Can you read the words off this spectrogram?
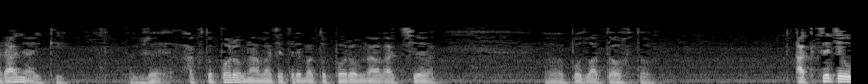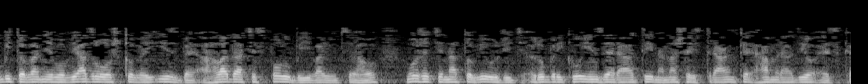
raňajky. Takže ak to porovnávate, treba to porovnávať e, podľa tohto. Ak chcete ubytovanie vo viaclôžkovej izbe a hľadáte spolubývajúceho, môžete na to využiť rubriku Inzeráty na našej stránke hamradio.sk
